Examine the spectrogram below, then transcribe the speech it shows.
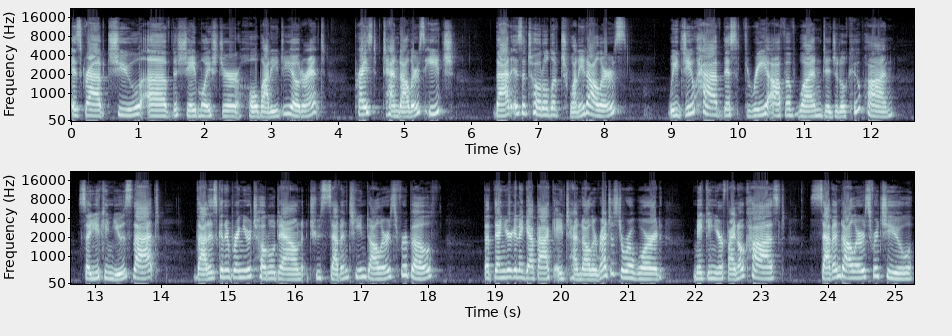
is grab two of the Shea Moisture whole body deodorant, priced $10 each. That is a total of $20. We do have this three off of one digital coupon, so you can use that that is going to bring your total down to $17 for both, but then you're going to get back a $10 register reward, making your final cost $7 for two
